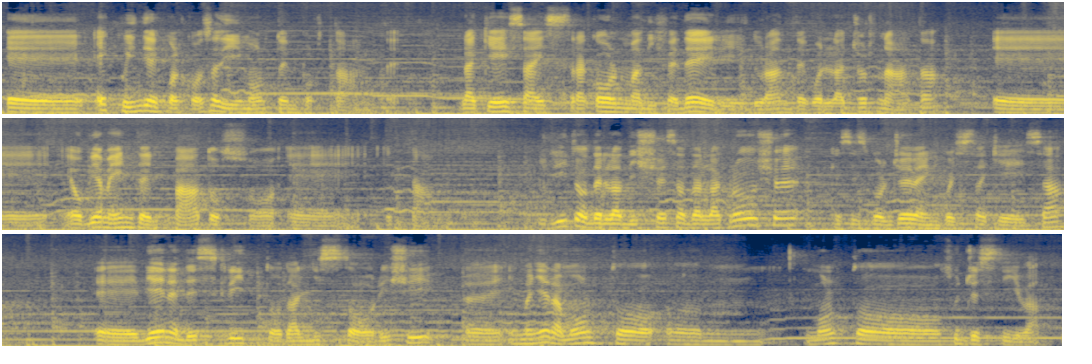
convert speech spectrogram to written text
e, e quindi è qualcosa di molto importante. La chiesa è stracolma di fedeli durante quella giornata e, e ovviamente il pathos è, è tanto. Il rito della discesa dalla croce che si svolgeva in questa chiesa eh, viene descritto dagli storici eh, in maniera molto, ehm, molto suggestiva.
